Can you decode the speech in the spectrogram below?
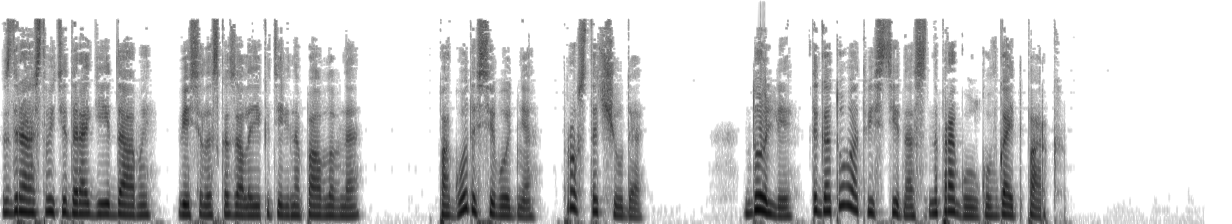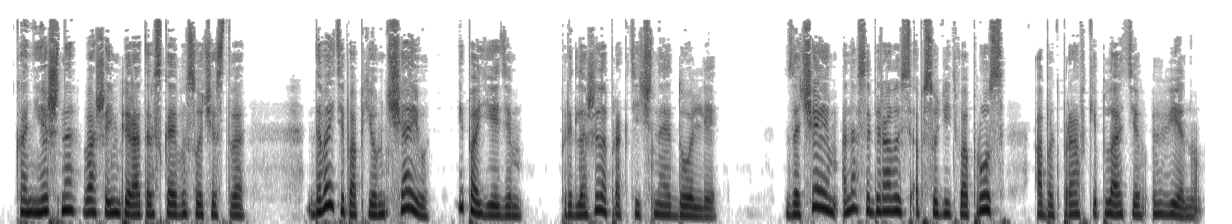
Здравствуйте, дорогие дамы, весело сказала Екатерина Павловна. Погода сегодня просто чудо. Долли, ты готова отвезти нас на прогулку в Гайд-парк? Конечно, ваше императорское высочество. Давайте попьем чаю и поедем, предложила практичная Долли. За чаем она собиралась обсудить вопрос об отправке платьев в Вену.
